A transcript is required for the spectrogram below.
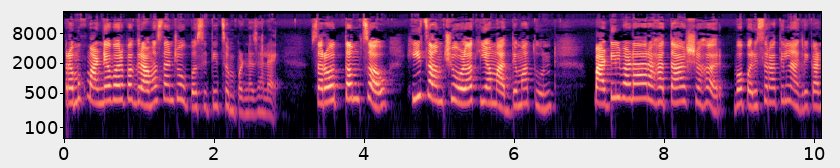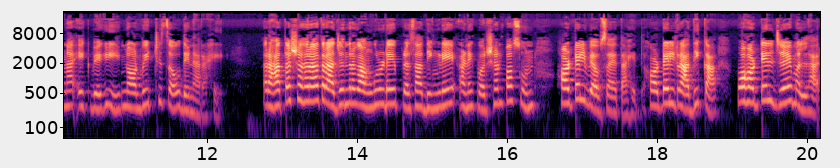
प्रमुख मान्यवर व ग्रामस्थांच्या उपस्थितीत संपन्न झालाय. सर्वोत्तम चव हीच आमची ओळख या माध्यमातून पाटीलवाडा राहता शहर व परिसरातील नागरिकांना एक वेगळी नॉनव्हेजची चव देणार आहे. राहता शहरात राजेंद्र गांगुर्डे प्रसाद इंगडे अनेक वर्षांपासून हॉटेल व्यवसायात आहेत. हॉटेल राधिका व हॉटेल जय मल्हार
